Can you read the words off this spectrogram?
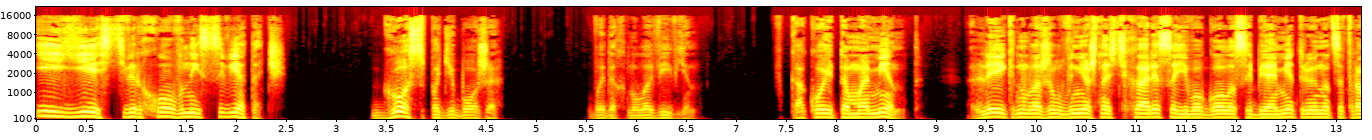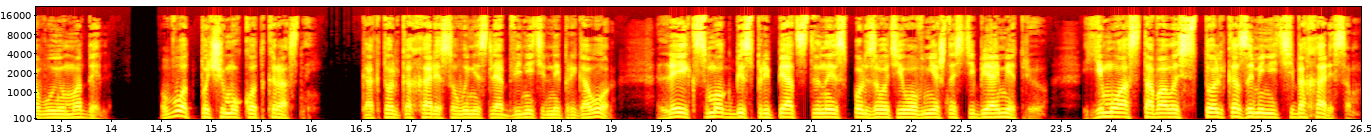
и есть Верховный Светоч. «Господи Боже!» — выдохнула Вивьен. В какой-то момент Лейк наложил внешность Харриса, его голос и биометрию на цифровую модель. Вот почему код красный. Как только Харрису вынесли обвинительный приговор, Лейк смог беспрепятственно использовать его внешность и биометрию. Ему оставалось только заменить себя Харрисом.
